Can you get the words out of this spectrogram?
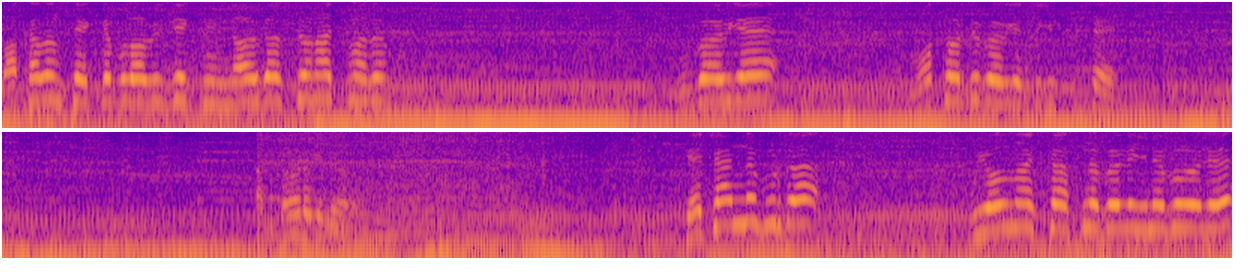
Bakalım tekne bulabilecek miyim? Navigasyon açmadım. Bu bölge motorcu bölgesi gibi bir şey. Doğru gidiyorum. Geçen de burada bu yolun aşağısında böyle yine böyle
